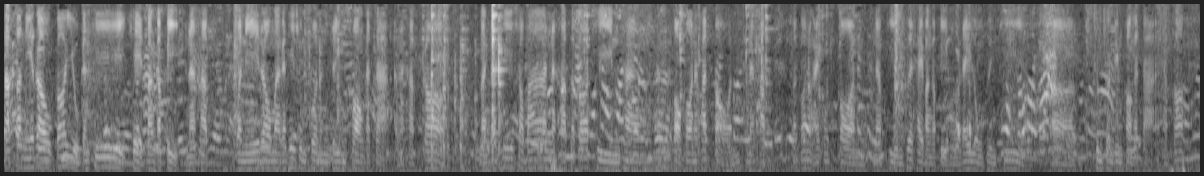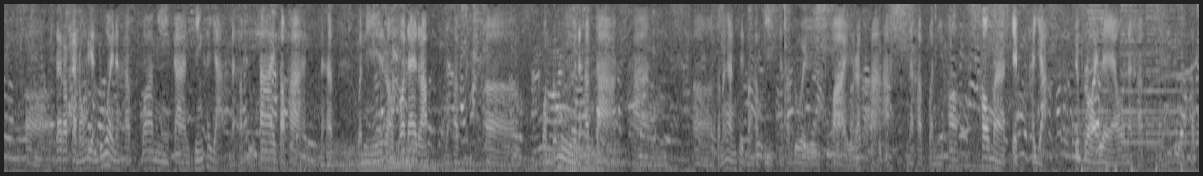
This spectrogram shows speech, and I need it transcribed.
ครับตอนนี้เราก็อยู่กันที่เขตบางกะปินะครับ วันนี้เรามากันที่ชุมชนริมคลองกระจานะครับ ก็หลังจากที่ชาวบ้านนะครับ แล้วก็ทีมทางสกนภัสสอนนะครับ แล้วก็น้องไอซ์พงศกรนำทีมเพื่อไทยบางกะปิของเราได้ลงพื้นที่เอ่อชุมชนริมคลองกระจาครับก็เอ่อได้รับการร้องเรียนด้วยนะครับ ว่ามีการทิ้งขยะนะครับอยู่ใต้สะพานนะครับ วันนี้เราก็ได้รับนะครับเอ่อความานเขตบางกะปินะครับโดยฝ่ายรักษานะครับ วันนี้ก็เข้ามาเก็บขยะเรียบร้อยแล้วนะครับดูครับ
